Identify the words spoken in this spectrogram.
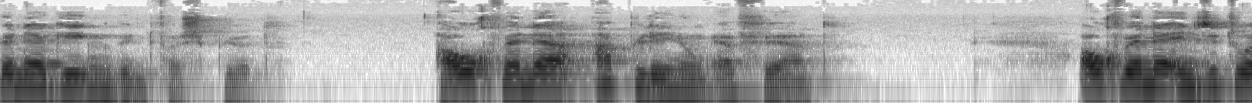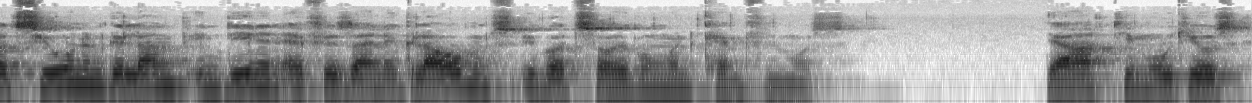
wenn er Gegenwind verspürt, auch wenn er Ablehnung erfährt, auch wenn er in Situationen gelangt, in denen er für seine Glaubensüberzeugungen kämpfen muss. Ja, Timotheus,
